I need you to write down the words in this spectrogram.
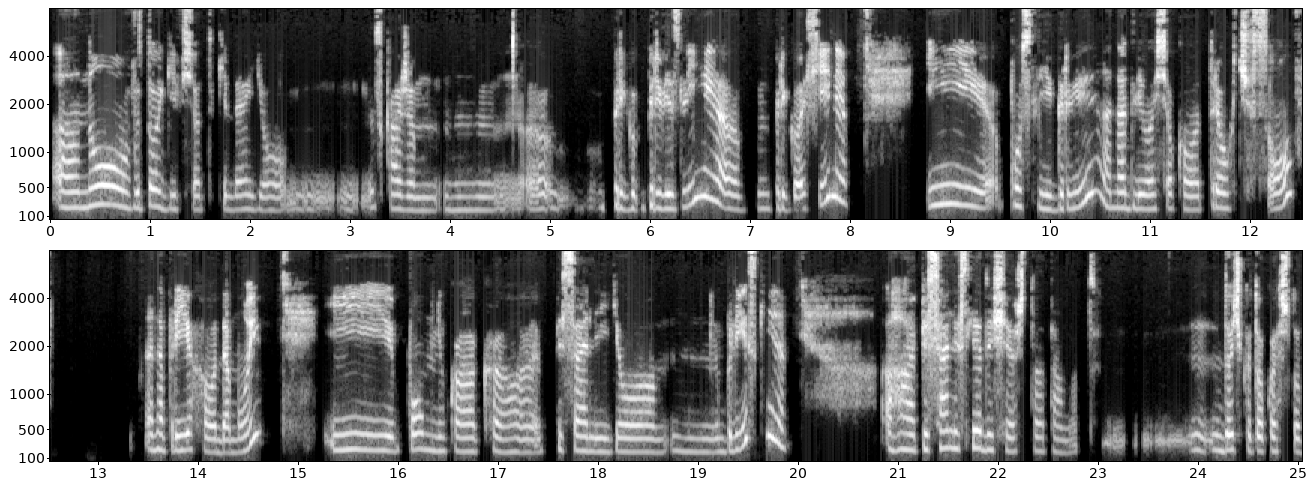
А, но в итоге все-таки, да, ее, скажем, э, привезли, э, пригласили, и после игры она длилась около трех часов. Она приехала домой, и помню, как э, писали ее близкие, а, писали следующее, что там вот дочка только что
